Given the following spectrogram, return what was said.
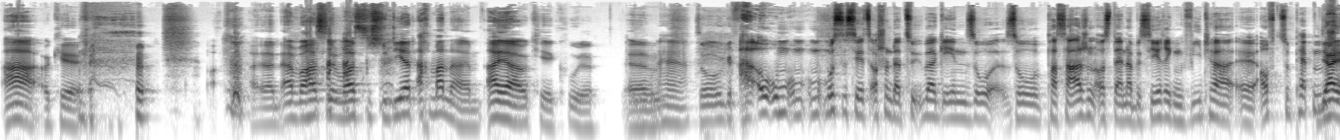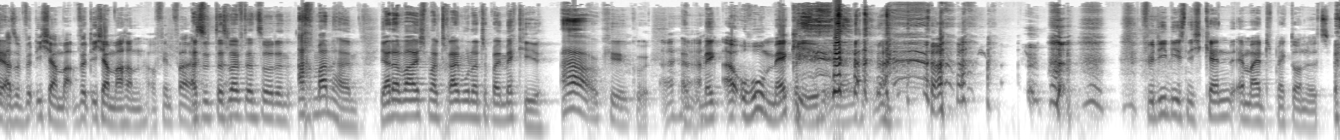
Ah, okay. Aber hast du, wo hast du studiert? Ach, Mannheim. Ah ja, okay, cool. Ähm, ja. So ungefähr. Ah, um, um, um, musstest du jetzt auch schon dazu übergehen, so, so Passagen aus deiner bisherigen Vita äh, aufzupeppen? Ja, ja. Also würde ich ja, würd ich ja machen, auf jeden Fall. Also das ja. läuft dann so, dann, ach Mannheim. Ja, da war ich mal drei Monate bei Mackie. Ah, okay, cool. Ähm, Mac ah, oh, Mackie. Für die, die es nicht kennen, er meint McDonalds.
